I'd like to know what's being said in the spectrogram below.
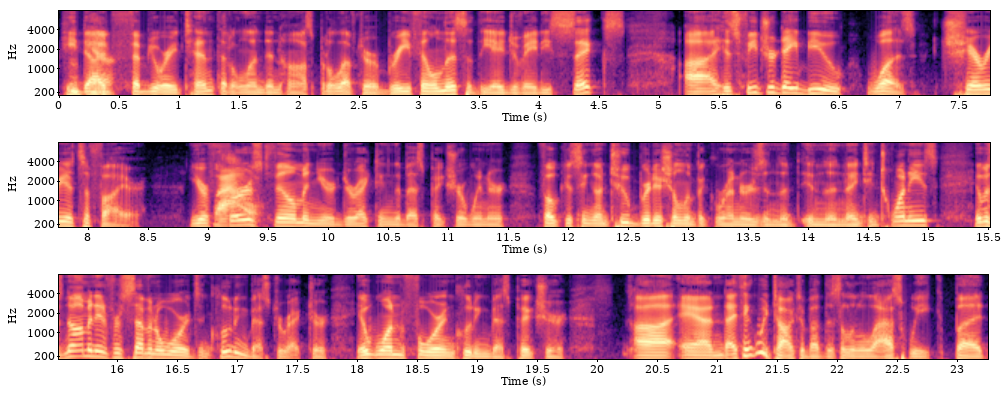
He died Yeah. February 10th at a London hospital after a brief illness at the age of 86. Uh, his feature debut was Chariots of Fire. Your Wow. first film, and you're directing the Best Picture winner, focusing on two British Olympic runners in the in the 1920s. It was nominated for seven awards, including Best Director. It won four, including Best Picture. Uh, and I think we talked about this a little last week, but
